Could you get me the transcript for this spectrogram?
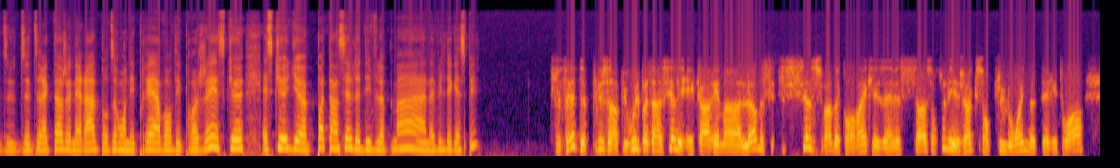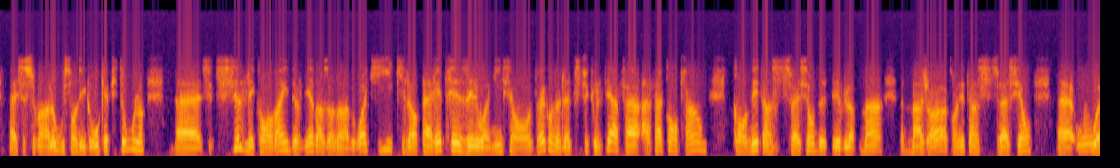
du, du, directeur général pour dire on est prêt à avoir des projets? Est-ce que est-ce qu'il y a un potentiel de développement à la ville de Gaspé? Je dirais de plus en plus. Oui, le potentiel est, carrément là, mais c'est difficile souvent de convaincre les investisseurs, surtout les gens qui sont plus loin de notre territoire. Euh, c'est souvent là où sont les gros capitaux. Là. Euh, c'est difficile de les convaincre de venir dans un endroit qui, qui leur paraît très éloigné. On dirait qu'on a de la difficulté à faire, à faire comprendre qu'on est en situation de développement majeur, qu'on est en situation euh, où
